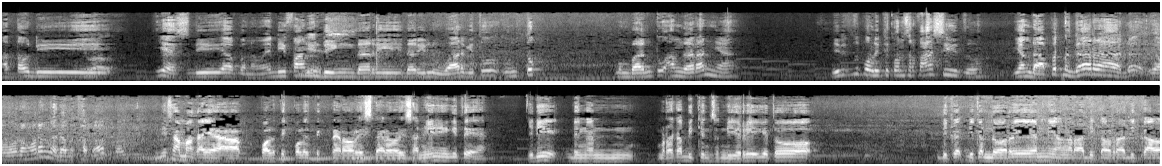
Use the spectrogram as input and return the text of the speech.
atau di yes di apa namanya di funding dari dari luar gitu untuk membantu anggarannya. Jadi itu politik konservasi itu. Yang dapat negara, ada yang orang-orang nggak dapat apa-apa. Ini sama kayak politik-politik teroris-terorisan ini gitu ya. Jadi dengan mereka bikin sendiri gitu. Di- dikendorin yang radikal-radikal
